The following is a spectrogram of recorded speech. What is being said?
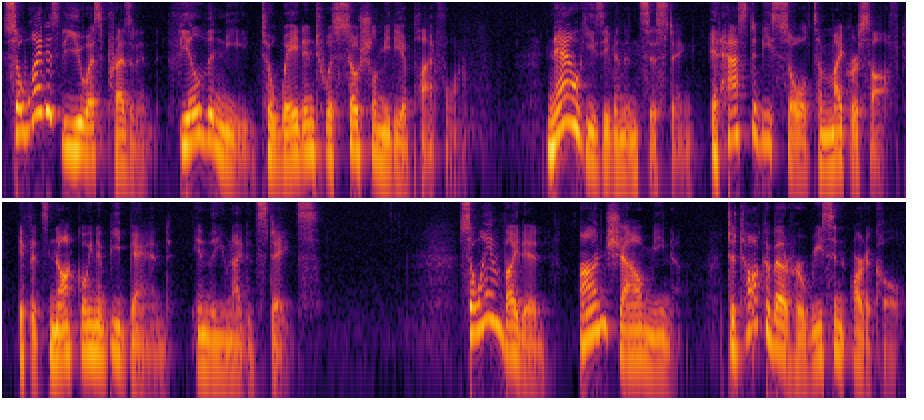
So, why does the US president feel the need to wade into a social media platform? Now he's even insisting it has to be sold to Microsoft if it's not going to be banned in the United States. So I invited An Xiao Mina to talk about her recent article,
